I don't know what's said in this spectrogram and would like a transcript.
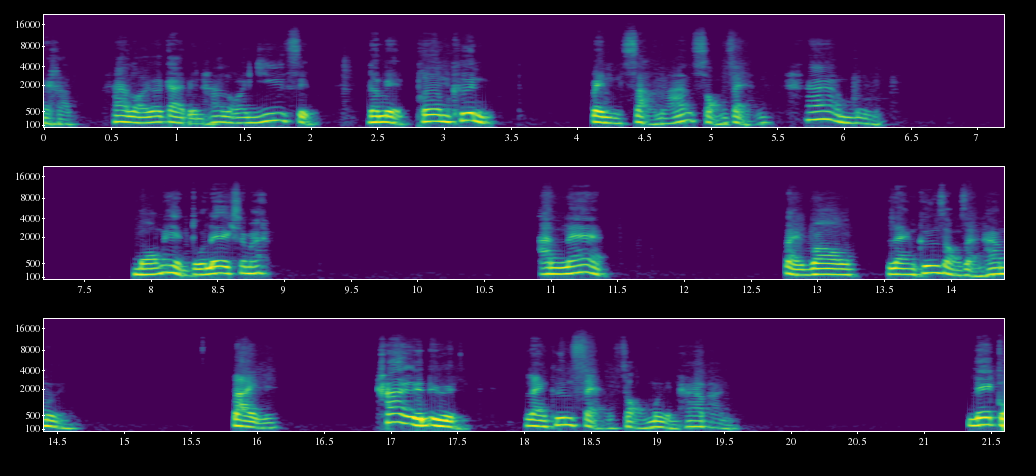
นะครับ500ก็กลายเป็น520 damage เพิ่มขึ้น เป็น3ล้าน2แสน5หมื่นมองไม่เห็นตัวเลขใช่ไหม อันแรก ใส่วอลแรงขึ้น2 5 0 0 0 0ใส่ค่าอื่นๆ แรงขึ้นแสนสองหมื่นห้าพันเลขก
